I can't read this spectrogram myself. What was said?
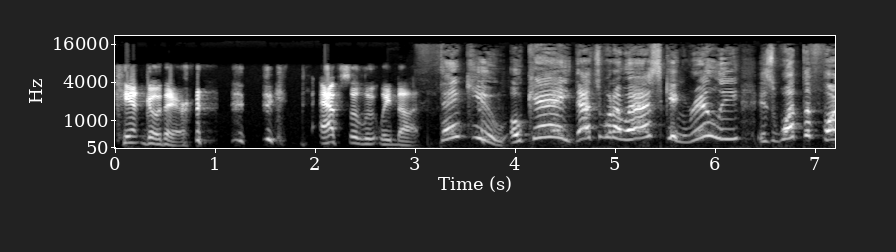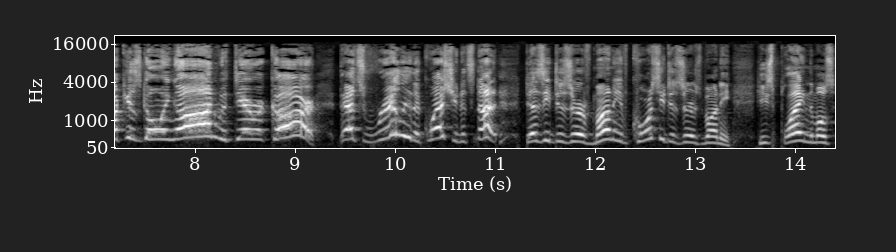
Can't go there. Absolutely not. Thank you. Okay, that's what I'm asking, really, is what the fuck is going on with Derek Carr? That's really the question. It's not, does he deserve money? Of course he deserves money. He's playing the most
